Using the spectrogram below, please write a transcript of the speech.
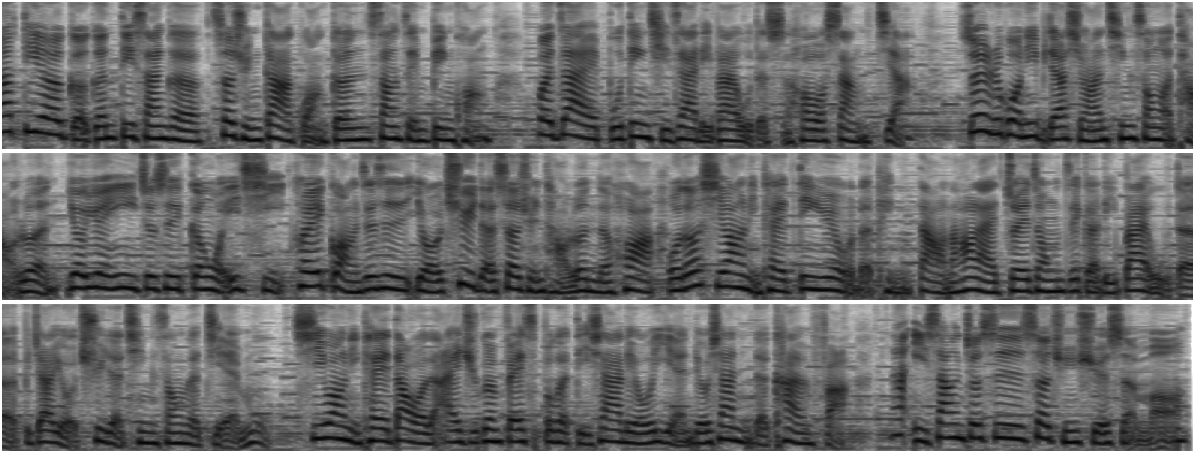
那第二个跟第三个社群尬广跟丧心病狂会在不定期在礼拜五的时候上架。所以，如果你比较喜欢轻松的讨论，又愿意就是跟我一起推广就是有趣的社群讨论的话，我都希望你可以订阅我的频道，然后来追踪这个礼拜五的比较有趣的轻松的节目。希望你可以到我的 IG 跟 Facebook 底下留言，留下你的看法。那以上就是社群学什么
